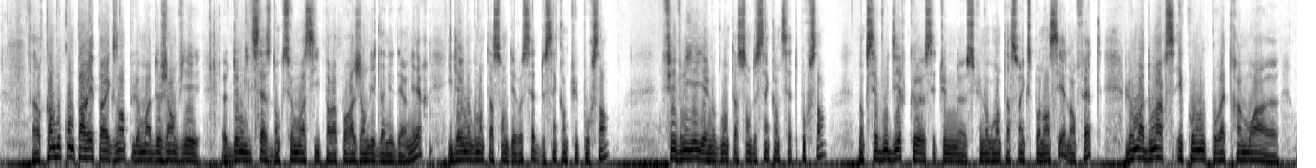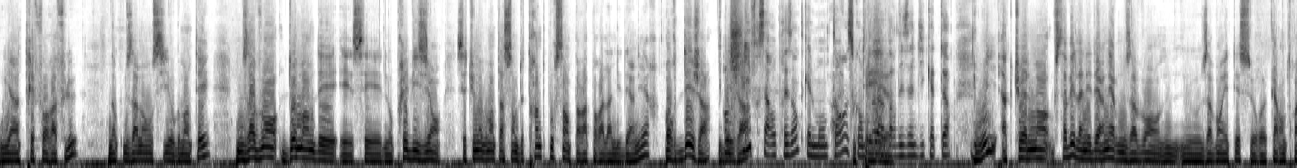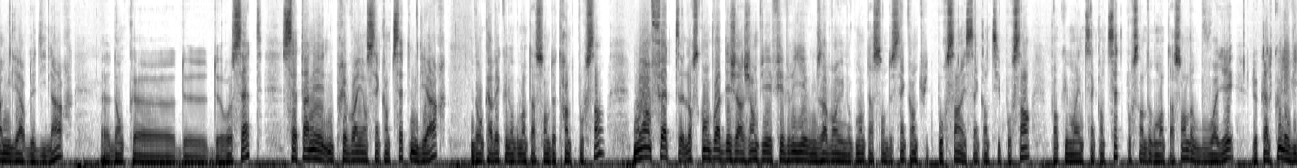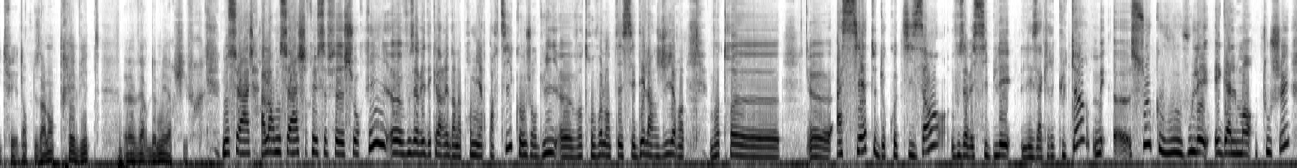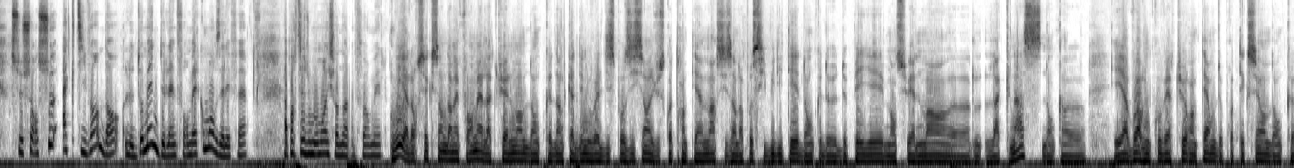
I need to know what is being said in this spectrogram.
Alors, quand vous comparez, par exemple, le mois de janvier 2016, donc ce mois-ci, par rapport à janvier de l'année dernière, il y a une augmentation des recettes de 58%. Février, il y a une augmentation de 57%. Donc c'est vous dire que c'est une, une, augmentation exponentielle en fait. Le mois de mars est connu pour être un mois euh, où il y a un très fort afflux. Donc nous allons aussi augmenter. Nous avons demandé, et c'est nos prévisions, c'est une augmentation de 30% par rapport à l'année dernière. Or déjà... En chiffres, ça représente quel montant? Est-ce qu'on peut avoir des indicateurs? Oui, actuellement, vous savez, l'année dernière, nous avons, nous avons été sur 43 milliards de dinars. Euh, donc euh, de, de, recettes. Cette année, nous prévoyons 57 milliards, donc avec une augmentation de 30%. Mais en fait, lorsqu'on voit déjà janvier et février où nous avons une augmentation de 58% et 56%, donc une moyenne de 57% d'augmentation, donc vous voyez, le calcul est vite fait. Donc nous allons très vite euh, vers de meilleurs chiffres. Monsieur H, alors Monsieur H. Chouri, vous avez déclaré dans la première partie qu'aujourd'hui, votre volonté, c'est d'élargir votre assiette de cotisants. Vous avez ciblé les agriculteurs, mais euh, ceux que vous voulez également toucher, ce sont ceux activant dans le domaine de l'informel. Comment vous allez faire à partir du moment où ils sont dans l'informel Oui, alors ceux qui sont dans l'informel actuellement, donc dans le cadre des nouvelles dispositions jusqu'au 31 mars, ils ont la possibilité donc de, payer mensuellement euh, la CNAS, donc euh, et avoir une couverture en termes de protection donc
